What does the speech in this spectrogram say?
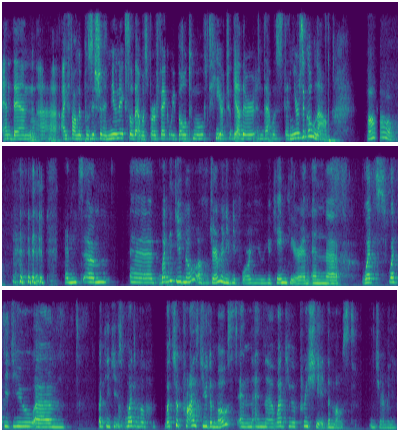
And then uh, I found a position in Munich, so that was perfect. We both moved here together, and that was 10 years ago now. Oh. and um, uh, what did you know of Germany before you, you came here, and and uh, what what did you um, what did you what what surprised you the most, and and uh, what do you appreciate the most in Germany?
